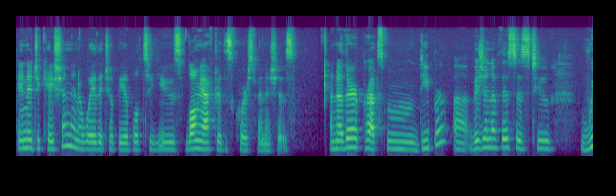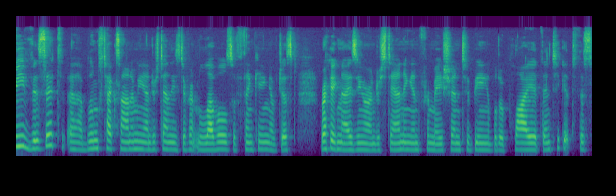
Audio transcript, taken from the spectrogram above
in education in a way that you'll be able to use long after this course finishes. Another perhaps deeper uh, vision of this is to revisit uh, Bloom's taxonomy, understand these different levels of thinking, of just recognizing or understanding information to being able to apply it, then to get to this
